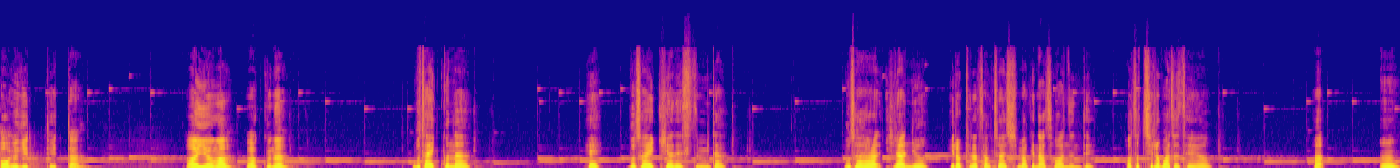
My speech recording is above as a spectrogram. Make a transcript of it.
어, 여기 돼 있다. 아, 이 영화 왔구나. 무사했구나. 예, 무사히 귀환했습니다. 무사히란요. 이렇게나 상처가 심하게 나서 왔는데 어서 치료받으세요. 아, 응,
